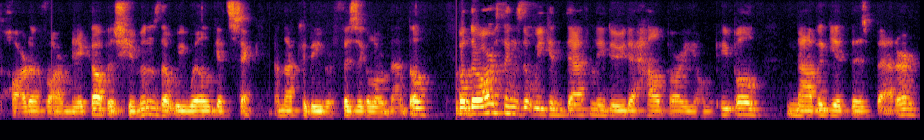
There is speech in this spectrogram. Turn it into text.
part of our makeup as humans that we will get sick and that could be either physical or mental. But there are things that we can definitely do to help our young people navigate this better.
